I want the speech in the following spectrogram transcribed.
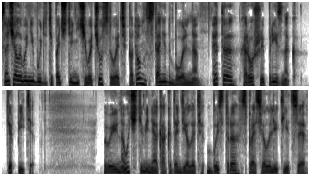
Сначала вы не будете почти ничего чувствовать, потом станет больно. Это хороший признак. Терпите. «Вы научите меня, как это делать?» — быстро спросила Летиция.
